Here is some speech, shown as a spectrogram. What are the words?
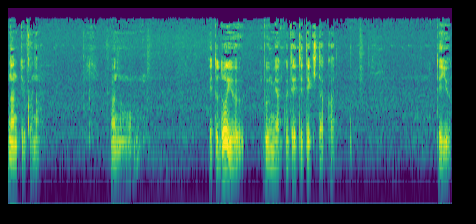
なんていうかな。あの、えっと、どういう文脈で出てきたかっていう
